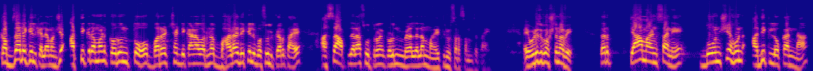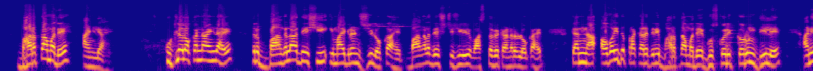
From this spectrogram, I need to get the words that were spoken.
कब्जा देखील केला. म्हणजे अतिक्रमण करून तो बऱ्याचशा ठिकाणावरनं भाडं देखील वसूल करत आहे असं आपल्याला सूत्रांकडून मिळालेल्या माहितीनुसार समजत आहे. एवढीच गोष्ट नव्हे तर त्या माणसाने दोनशेहून अधिक लोकांना भारतामध्ये आणले आहे. कुठल्या लोकांना आणले आहे? तर बांगलादेशी इमायग्रंट्स जी लोक आहेत बांगलादेशची जी वास्तव्य करणारे लोक आहेत त्यांना अवैध प्रकारे त्यांनी भारतामध्ये घुसखोरी करून दिले आणि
